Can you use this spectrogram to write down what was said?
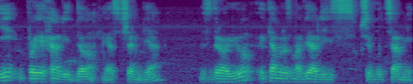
I pojechali do Jastrzębia, Zdroju i tam rozmawiali z przywódcami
